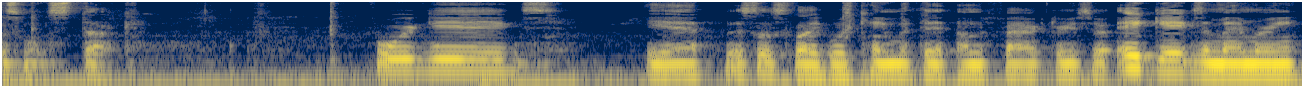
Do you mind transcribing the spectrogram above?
This one's stuck. Four gigs. Yeah, this looks like what came with it on the factory. So eight gigs of memory.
